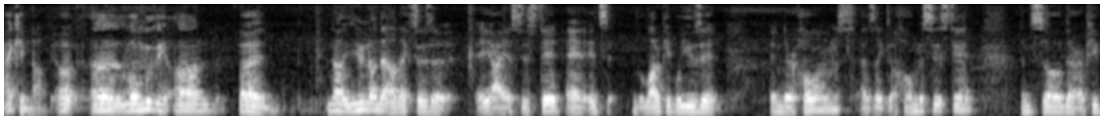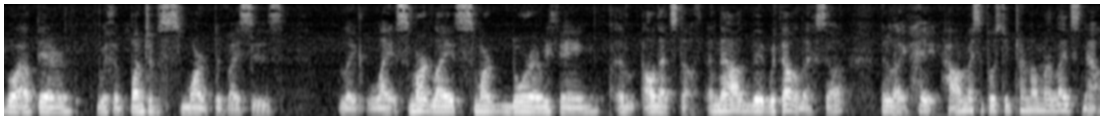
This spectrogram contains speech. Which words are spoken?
I cannot be. Oh, uh, well, moving on. Uh, now you know that Alexa is a AI assistant, and it's a lot of people use it in their homes as like a home assistant, and so there are people out there with a bunch of smart devices, like light, smart lights, smart door, everything, uh, all that stuff. And now they, without Alexa, they're like, hey, how am I supposed to turn on my lights now?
